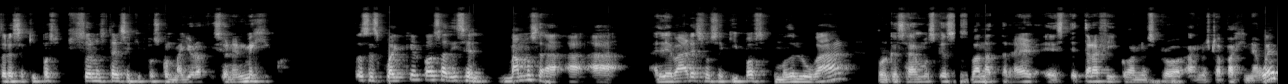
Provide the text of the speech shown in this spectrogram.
tres equipos? Son los tres equipos con mayor afición en México. Entonces, cualquier cosa dicen, vamos a, a elevar esos equipos como de lugar porque sabemos que esos van a traer este tráfico a, nuestro, a nuestra página web.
